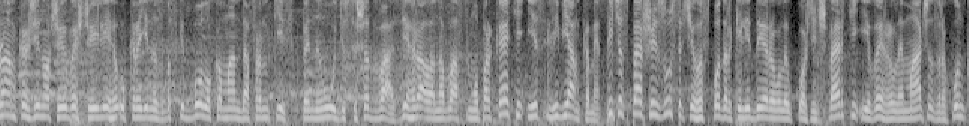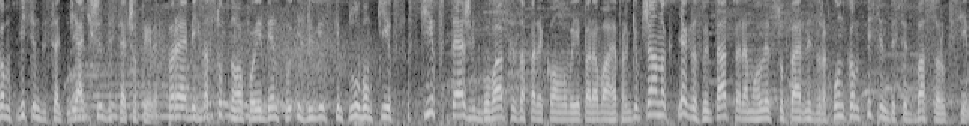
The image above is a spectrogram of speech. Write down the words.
рамках жіночої вищої ліги України з баскетболу команда Франківськ ПНУ США 2 зіграла на власному паркеті із львів'янками. Під час першої зустрічі господарки лідирували в кожній чверті і виграли матч з рахунком 85-64. Перебіг наступного поєдинку із львівським клубом Ківс Скіф теж відбувався за переконливої переваги франківчанок. Як результат перемогли суперниць з рахунком 82-47.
